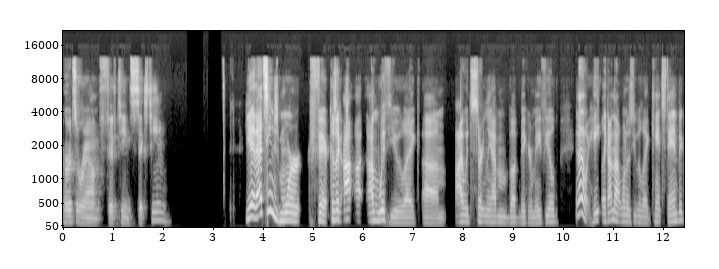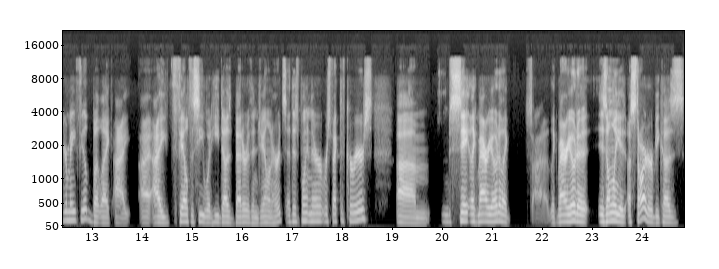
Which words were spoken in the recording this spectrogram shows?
Hurts around 15, 16. Yeah, that seems more fair because, like, I, I, am with you. Like, um, I would certainly have him above Baker Mayfield. And I don't hate, like, I'm not one of those people like can't stand Baker Mayfield, but like, I, I, I fail to see what he does better than Jalen Hurts at this point in their respective careers. Um, say like Mariota, like uh, like Mariota is only a, a, starter because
